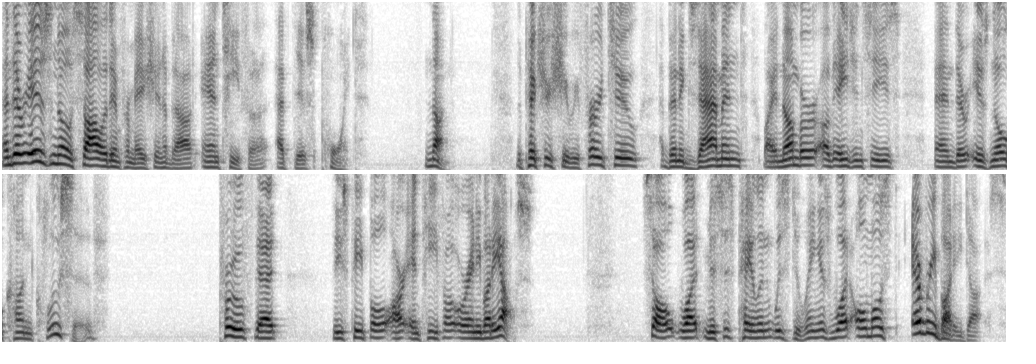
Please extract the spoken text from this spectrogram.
And there is no solid information about Antifa at this point. None. The pictures she referred to have been examined by a number of agencies, and there is no conclusive proof that these people are Antifa or anybody else. So, what Mrs. Palin was doing is what almost everybody does.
